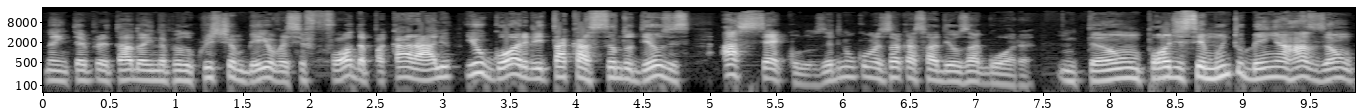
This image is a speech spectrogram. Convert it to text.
né? Interpretado ainda pelo Christian Bale, vai ser foda pra caralho. E o Gore, ele tá caçando deuses há séculos. Ele não começou a caçar Deus agora. Então pode ser muito bem a razão,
